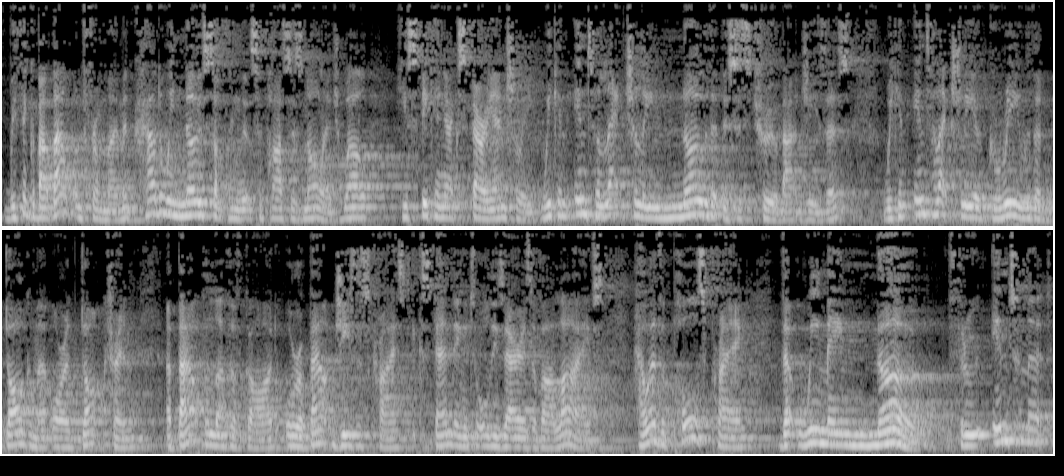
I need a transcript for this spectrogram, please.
We think about that one for a moment. How do we know something that surpasses knowledge? Well, he's speaking experientially. We can intellectually know that this is true about Jesus. We can intellectually agree with a dogma or a doctrine about the love of God or about Jesus Christ extending into all these areas of our lives. However, Paul's praying that we may know through intimate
